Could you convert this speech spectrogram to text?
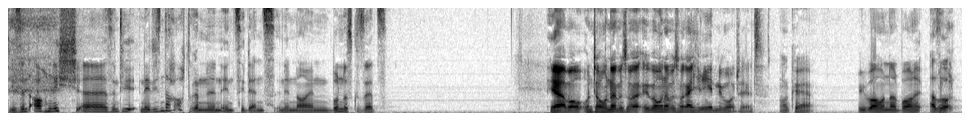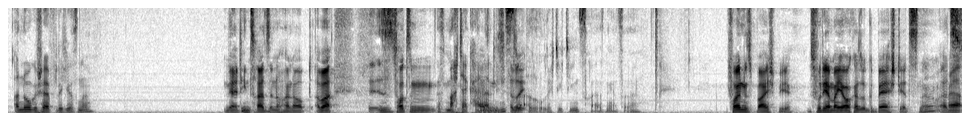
Die sind auch nicht, äh, sind die, nee, die sind doch auch drin in den Inzidenz, in den neuen Bundesgesetz. Ja, aber unter 100 müssen wir, über 100 müssen wir gar nicht reden über Hotels. Okay. Über 100 brauche ich, also nur geschäftliches, ne? Ja, Dienstreisen sind noch erlaubt. Aber es ist trotzdem Das macht ja keiner nicht. Dienst, Also- also, richtig Dienstreisen jetzt, oder? folgendes Beispiel. Es wurde ja Mallorca so gebasht jetzt, ne? Als, Ja.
